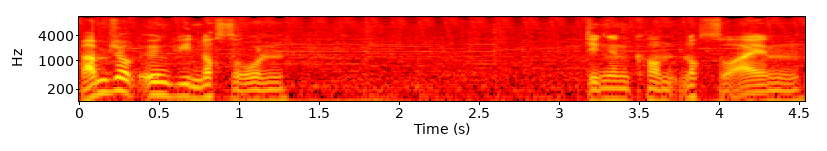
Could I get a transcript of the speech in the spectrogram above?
Haben ich auch irgendwie noch so ein Dingen kommt noch so ein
